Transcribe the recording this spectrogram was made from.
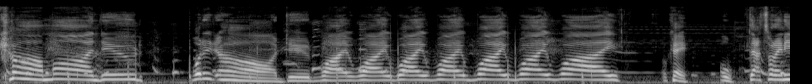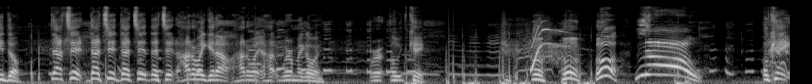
Come on, dude. What did? Oh, dude. Why? Why? Why? Why? Why? Why? Why? Okay. Oh, that's what I need though. That's it. That's it. That's it. That's it. How do I get out? How do I? How, where am I going? Where? Okay. Oh, oh, oh, no! Okay.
